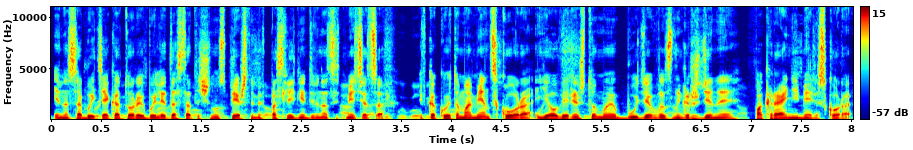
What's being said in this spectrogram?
и на события, которые были достаточно успешными в последние 12 месяцев. И в какой-то момент скоро, я уверен, что мы будем вознаграждены. По крайней мере, скоро.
